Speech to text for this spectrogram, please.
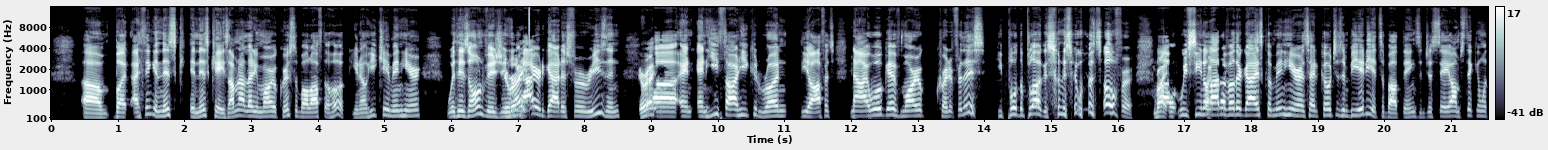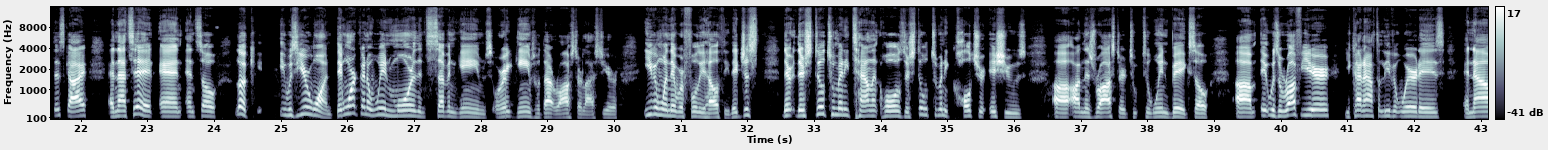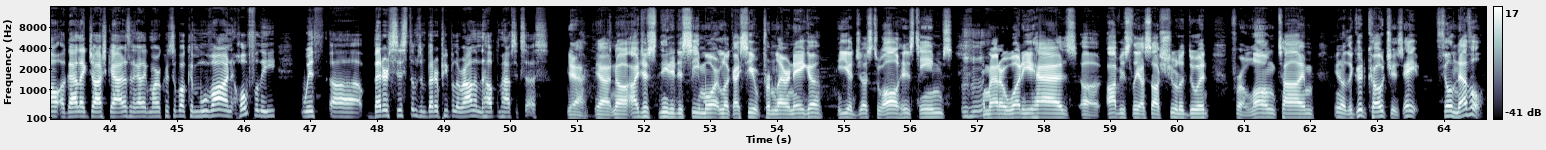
Um, but I think in this in this case, I'm not letting Mario Cristobal off the hook. You know, he came in here with his own vision. You're he right. hired Gattis for a reason. You're right. Uh, and and he thought he could run the offense. Now I will give Mario credit for this. He pulled the plug as soon as it was over. right. Uh, we've seen a Right. lot of other guys come in here as head coaches and be idiots about things and just say, "Oh, I'm sticking with this guy," and that's it. And and so look, it was year one. They weren't going to win more than seven games or eight games with that roster last year, even when they were fully healthy. They just there there's still too many talent holes. There's still too many culture issues uh, on this roster to to win big. So um, it was a rough year. You kind of have to leave it where it is. And now a guy like Josh Gattis and a guy like Mario Cristobal can move on, hopefully, with uh, better systems and better people around them to help them have success. Yeah, yeah. No, I just needed to see more. Look, I see it from Larrañaga. He adjusts to all his teams, Mm-hmm. no matter what he has. Uh, obviously, I saw Shula do it for a long time. You know, the good coaches. Hey, Phil Neville.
